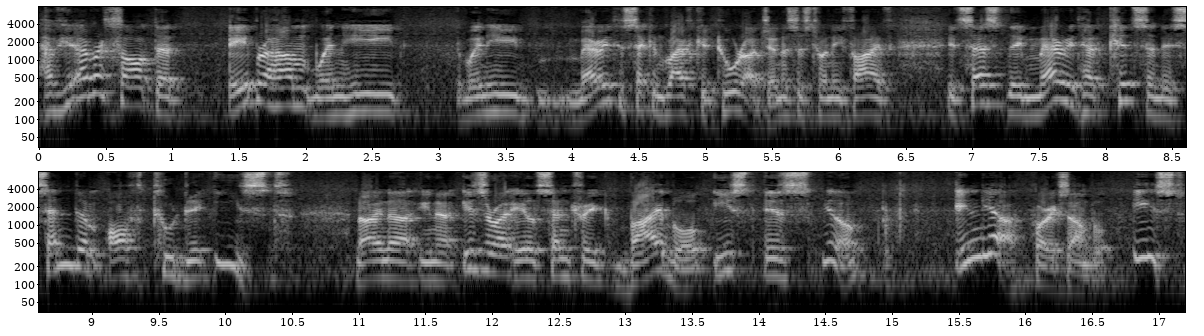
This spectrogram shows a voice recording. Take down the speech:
have you ever thought that Abraham, when he when he married his second wife Keturah, Genesis 25, it says they married, had kids, and they sent them off to the east. Now, in a in an Israel-centric Bible, east is you know India, for example, east,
